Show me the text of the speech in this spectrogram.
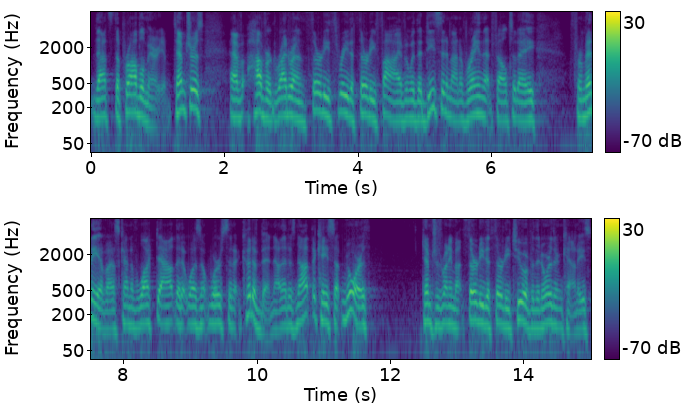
that's the problem area. Temperatures have hovered right around 33 to 35, and with a decent amount of rain that fell today, for many of us, kind of lucked out that it wasn't worse than it could have been. Now, that is not the case up north. Temperatures running about 30 to 32 over the northern counties,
